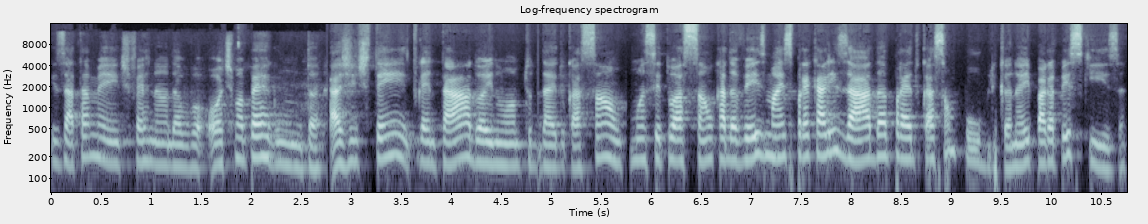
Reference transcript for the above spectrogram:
Exatamente, Fernanda, ótima pergunta. A gente tem enfrentado aí no âmbito da educação uma situação cada vez mais precarizada para a educação pública, né, e para a pesquisa.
